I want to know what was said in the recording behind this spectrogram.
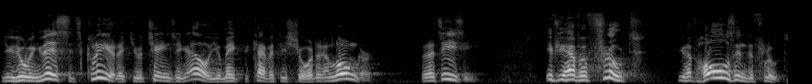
you're doing this, it's clear that you're changing L. You make the cavity shorter and longer. So that's easy. If you have a flute, you have holes in the flute.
